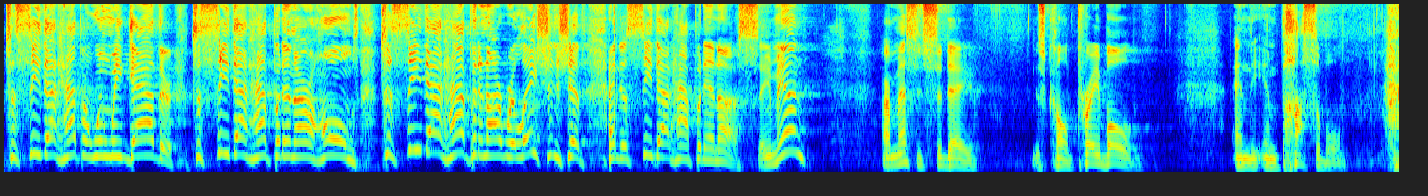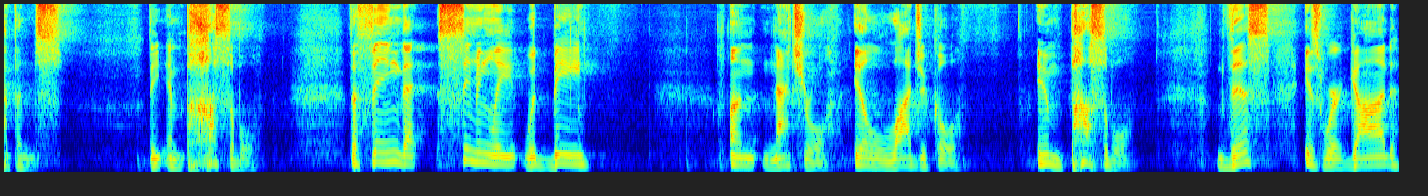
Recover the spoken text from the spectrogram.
to see that happen when we gather, to see that happen in our homes, to see that happen in our relationships, and to see that happen in us. Amen? Our message today is called Pray Bold, and the impossible happens the impossible, the thing that seemingly would be unnatural, illogical, impossible. This is where God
